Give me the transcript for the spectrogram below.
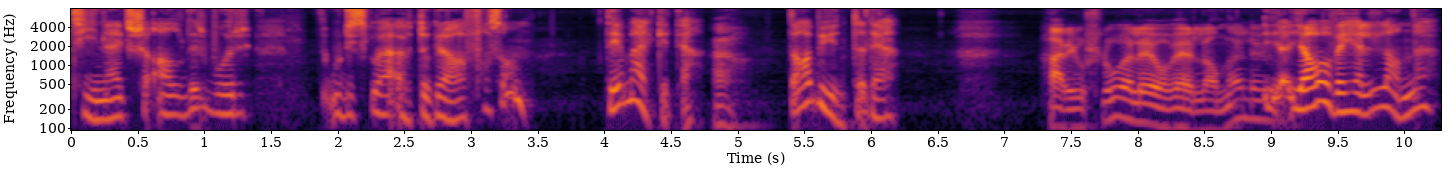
teenagealder hvor, hvor de skulle ha autograf og sånn. Det merket jeg. Ja. Da begynte det. Her i Oslo, eller over hele landet? Eller? Ja, over hele landet.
